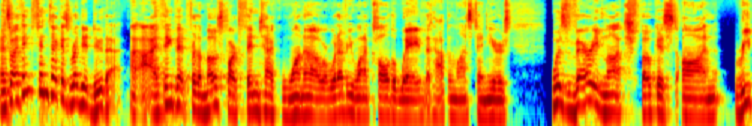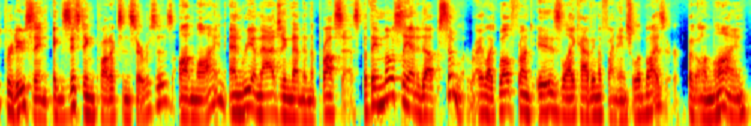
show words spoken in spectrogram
And so I think fintech is ready to do that. I, I think that for the most part, fintech 1.0 or whatever you want to call the wave that happened last 10 years was very much focused on reproducing existing products and services online and reimagining them in the process. But they mostly ended up similar, right? Like Wealthfront is like having a financial advisor, but online.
